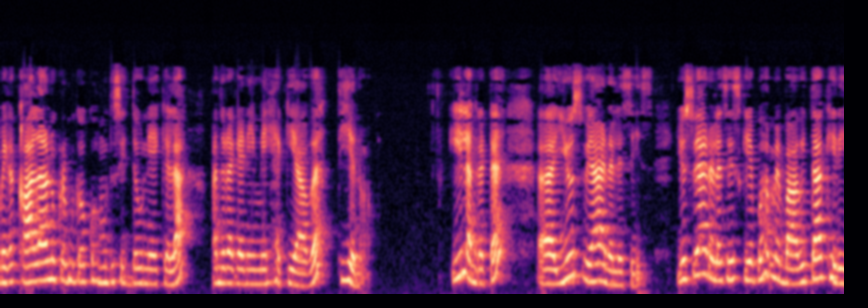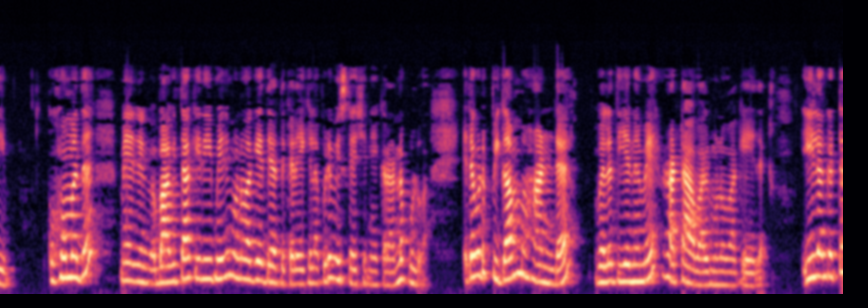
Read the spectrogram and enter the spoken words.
මේක කාලානුක්‍රමිකව කොහොමද සිද්ධ වුනේ කියලා අඳුර ගැනීමේ හැකියාව තියෙනවා. ඊළඟට use where analysis. use where analysis කියපුවහම මේ භාවිතා කිරීම කොහොමද මේ භාවිතා කිරීමේදී මොන වගේ දෙයක්ද කරේ කියලා අපිට විශ්ලේෂණය කරන්න පුළුවන්. එතකොට පිගම් මහණ්ඩ වල තියෙන මේ රටාවල් මොන වගේද? ඊළඟට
